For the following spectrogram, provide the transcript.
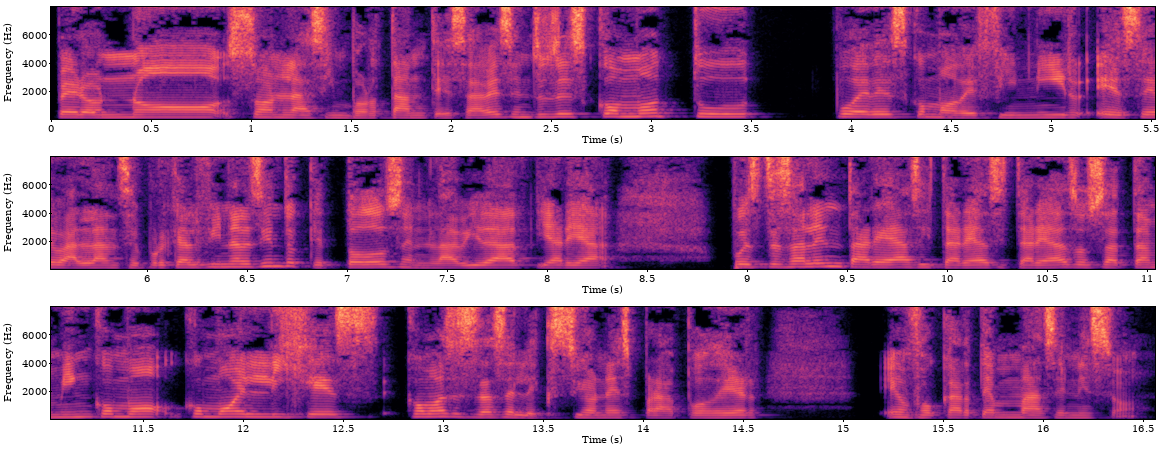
pero no son las importantes, ¿sabes? Entonces, ¿cómo tú puedes como definir ese balance? Porque al final siento que todos en la vida diaria, pues te salen tareas y tareas y tareas, o sea, también cómo, cómo eliges, cómo haces esas elecciones para poder enfocarte más en eso.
